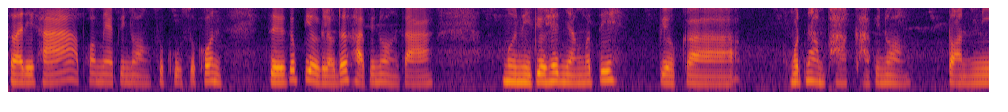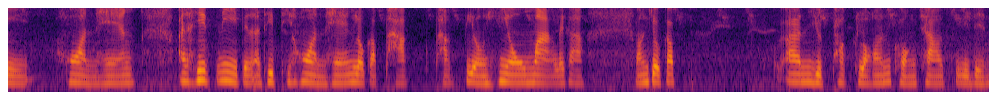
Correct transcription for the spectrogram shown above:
สวัสดีค่ะพ่อแม่พี่น้องสุขุสุขคน เจอก็เปียวอีกแล้วเด้อค่ะพี่น้องจ้ามือนี้เปียวเฮ็ดหยังมาติเปียวกะงดน้ำพักค่ะพี่น้อง ตอนนี้ห่อนแห้งอาทิตย์นี้เป็นอาทิตย์ที่ห่อนแห้งแล้วกับพักพักเปียวเหี่ยวมากเลยค่ะหวังเกี่ยวกับการหยุดพักร้อนของชาวสวีเดน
